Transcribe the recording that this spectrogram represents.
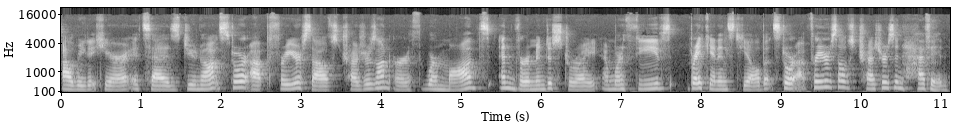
I'll read it here. It says, Do not store up for yourselves treasures on earth where moths and vermin destroy and where thieves break in and steal, but store up for yourselves treasures in heaven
